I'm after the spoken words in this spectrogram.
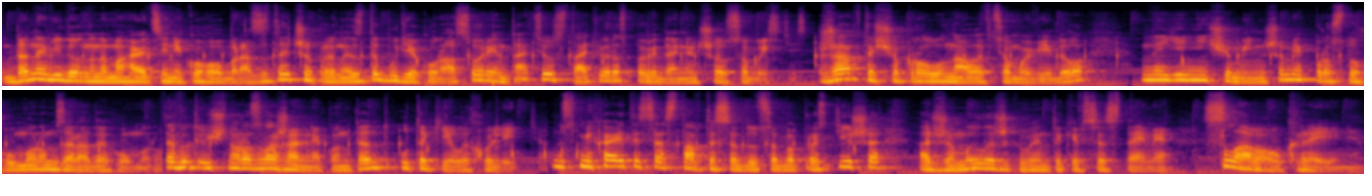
Дане відео не намагається нікого образити чи принизити будь-яку расу, орієнтацію, статтю розповідання чи особистість. Жарти, що пролунали в цьому відео, не є нічим іншим, як просто гумором заради гумору. Це виключно розважальний контент у такі лихоліття. Усміхайтеся, ставтеся до себе простіше, адже ми лише гвинтики в системі. Слава Україні!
